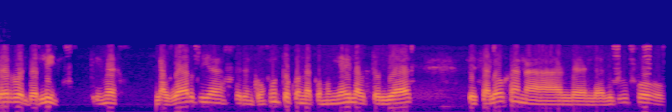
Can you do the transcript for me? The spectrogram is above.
Cerro el Berlín, primero. La Guardia, pero en conjunto con la comunidad y la autoridad, que se alojan al, grupo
